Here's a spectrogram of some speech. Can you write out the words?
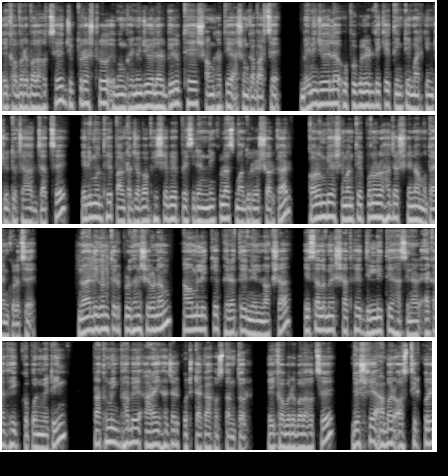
এই খবরে বলা হচ্ছে, যুক্তরাষ্ট্র এবং ভেনিজুয়েলার বিরুদ্ধে সংঘাতে আশঙ্কা বাড়ছে। ভেনিজুয়েলা উপকূলের দিকে তিনটি মার্কিন যুদ্ধজাহাজ যাচ্ছে। এরই মধ্যে পাল্টা জবাব হিসেবে প্রেসিডেন্ট নিকোলাস মাদুরের সরকার কলম্বিয়া সীমান্তে পনেরো হাজার সেনা মোতায়েন করেছে। নয়াদিগন্তের প্রধান শিরোনাম, আওয়ামী লীগকে ফেরাতে নীল নকশা এস আলমের সাথে দিল্লিতে হাসিনার একাধিক গোপন মিটিং প্রাথমিকভাবে আড়াই হাজার কোটি টাকা হস্তান্তর। এই খবরে বলা হচ্ছে, দেশকে আবার অস্থির করে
